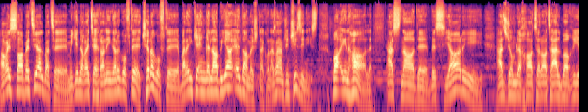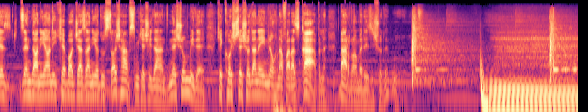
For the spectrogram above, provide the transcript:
آقای ثابتی البته میگین آقای تهرانی اینا رو گفته. چرا گفته؟ برای اینکه انقلابیا ادامش نکن. اصلا همچین چیزی نیست. با این حال اسناد بسیاری از جمله خاطرات الباقی زندانیانی که با جزنی و دوستاش حبس میکشیدند نشون میده که کشته شدن این نه نفر از قبل برنامه ریزی شده بود. Thank you.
